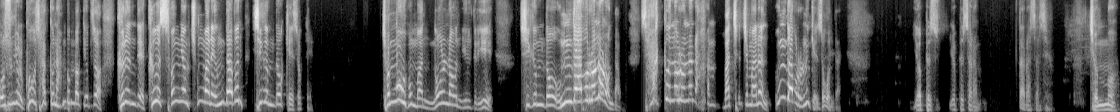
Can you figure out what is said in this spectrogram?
오순절 그 사건 한 번밖에 없어. 그런데 그 성령 충만의 응답은 지금도 계속돼요. 전무후무한 놀라운 일들이 지금도 응답으로는 온다고. 사건으로는 맞췄지만은 응답으로는 계속 온다. 옆에 옆에 사람 따라서 하세요. 전무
